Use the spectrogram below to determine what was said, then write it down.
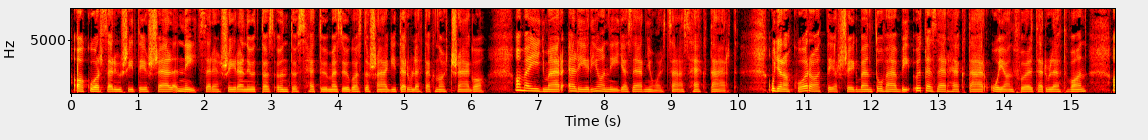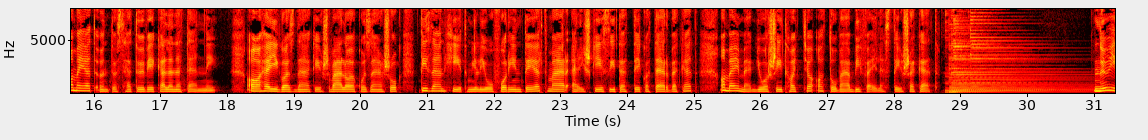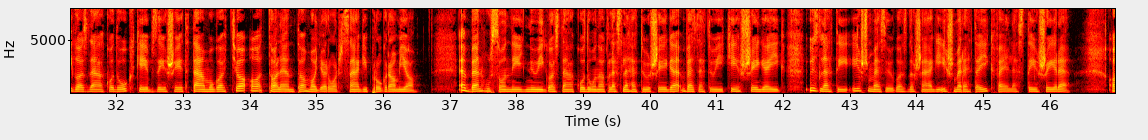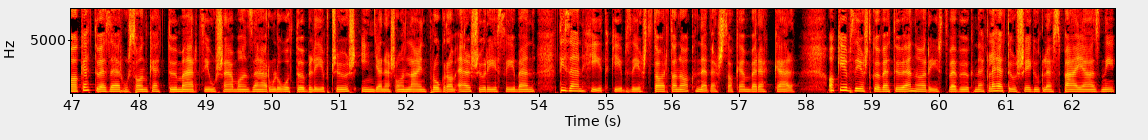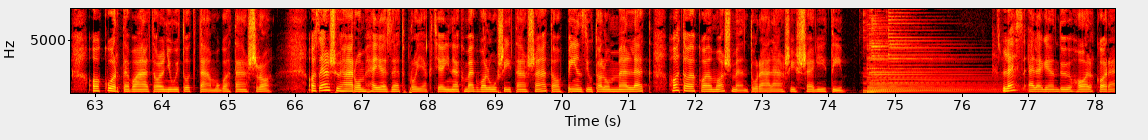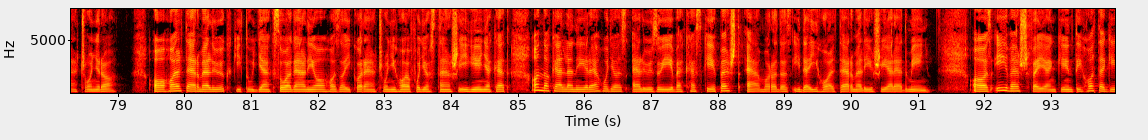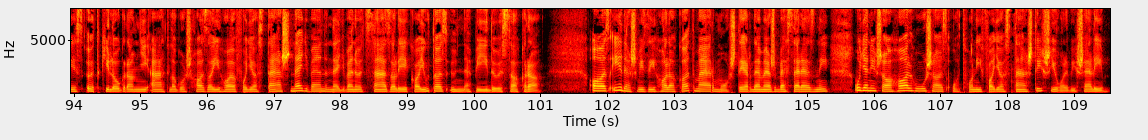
A korszerűsítéssel négyszeresére nőtt az öntözhető mezőgazdasági területek nagysága, amely így már eléri a 4800 hektárt. Ugyanakkor a térségben további 5000 hektár olyan földterület van, amelyet öntözhetővé kellene tenni. A helyi gazdák és vállalkozások 17 millió forintért már el is készítették a terveket, amely meggyorsíthatja a további fejlesztéseket. Női gazdálkodók képzését támogatja a Talenta Magyarországi programja. Ebben 24 női gazdálkodónak lesz lehetősége vezetői készségeik, üzleti és mezőgazdasági ismereteik fejlesztésére. A 2022 márciusában záruló több lépcsős, ingyenes online program első részében 17 képzést tartanak neves szakemberekkel. A képzést követően a résztvevőknek lehetőségük lesz pályázni a Korteva által nyújtott támogatásra. Az első három helyezett projektjeinek megvalósítását a pénzjutalom mellett hat alkalmas mentorálás is segíti. Lesz elegendő hal karácsonyra. A haltermelők ki tudják szolgálni a hazai karácsonyi halfogyasztási igényeket, annak ellenére, hogy az előző évekhez képest elmarad az idei haltermelési eredmény. Az éves fejenkénti 6,5 kg átlagos hazai halfogyasztás 40-45 százaléka jut az ünnepi időszakra. Az édesvízi halakat már most érdemes beszerezni, ugyanis a halhús az otthoni fagyasztást is jól viseli.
